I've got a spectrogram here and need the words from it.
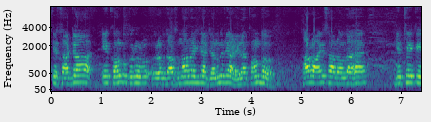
ਤੇ ਸਾਡਾ ਇਹ ਕੁੰਭ ਗੁਰੂ ਰਵਿਦਾਸ ਮਹਾਰਾਜ ਜੀ ਦਾ ਜਨਮ ਦਿਹਾੜੇ ਦਾ ਕੁੰਭ ਹਰ ਆਏ ਸਾਲ ਆਉਂਦਾ ਹੈ, ਜਿੱਥੇ ਕਿ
